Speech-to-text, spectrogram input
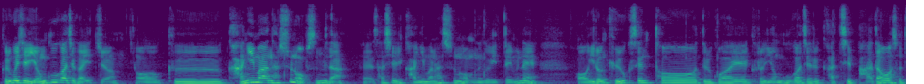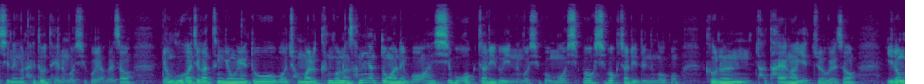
그리고 이제 연구 과제가 있죠. 어, 그 강의만 할 수는 없습니다. 예, 사실 강의만 할 수는 없는 거기 때문에 어, 이런 교육센터들과의 그런 연구과제를 같이 받아와서 진행을 해도 되는 것이고요. 그래서 연구과제 같은 경우에도 뭐 정말로 큰 거는 3년 동안에 뭐 한 15억짜리도 있는 것이고 뭐 10억, 10억짜리도 있는 거고 그거는 다 다양하겠죠. 그래서 이런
